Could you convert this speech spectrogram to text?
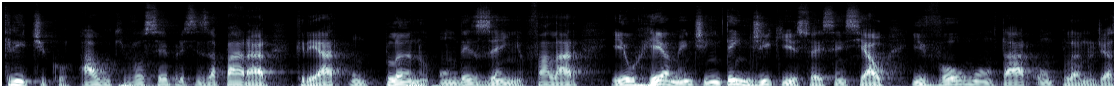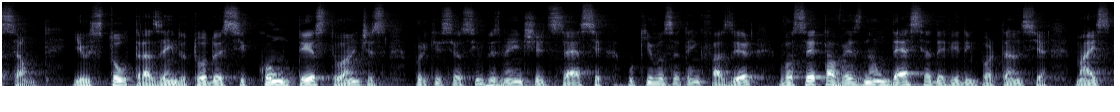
crítico, algo que você precisa parar, criar um plano, um desenho, falar: eu realmente entendi que isso é essencial e vou montar um plano de ação. E eu estou trazendo todo esse contexto antes, porque se eu simplesmente te dissesse o que você tem que fazer, você talvez não desse a devida importância, mas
